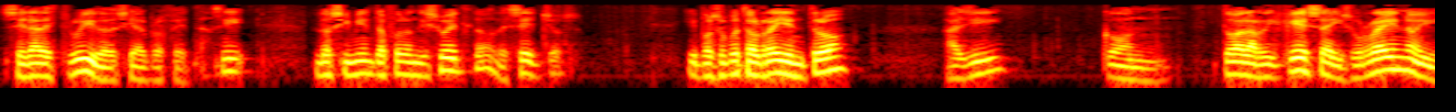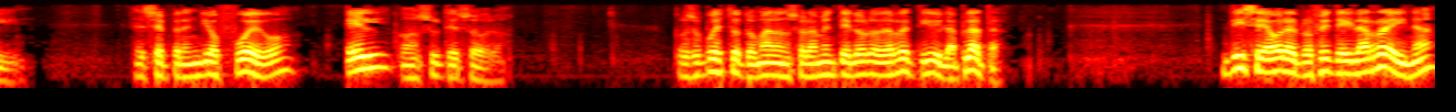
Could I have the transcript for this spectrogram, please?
será destruido, decía el profeta. Sí, los cimientos fueron disueltos, deshechos, y por supuesto el rey entró allí con toda la riqueza y su reino y se prendió fuego, él con su tesoro. Por supuesto, tomaron solamente el oro derretido y la plata. Dice ahora el profeta y la reina,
